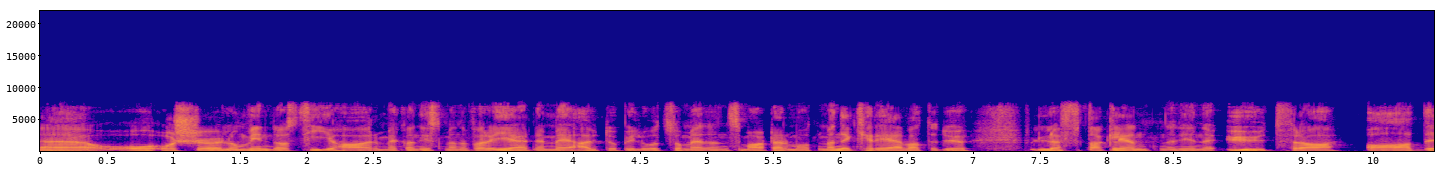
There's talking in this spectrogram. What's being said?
Eh, og, og selv om Windows 10 har mekanismene for å gjøre det med autopilot, som er den smartere måten, men det krever at du løfter klientene dine ut fra AD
